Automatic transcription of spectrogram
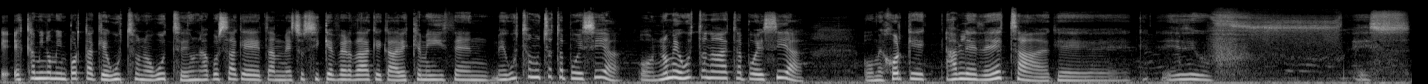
es que a mí no me importa que guste o no guste. Es una cosa que también, eso sí que es verdad que cada vez que me dicen, me gusta mucho esta poesía o no me gusta nada esta poesía, o mejor que hables de esta, que, es,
